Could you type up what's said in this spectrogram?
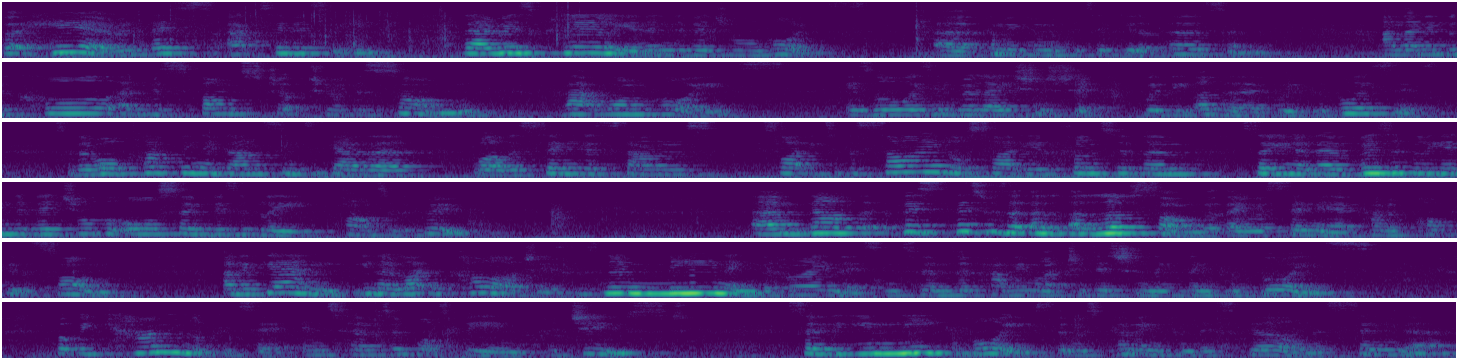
But here, in this activity, there is clearly an individual voice uh, coming from a particular person. And then in the call and response structure of the song, that one voice is always in relationship with the other group of voices. So they're all clapping and dancing together while the singer stands slightly to the side or slightly in front of them. So, you know, they're visibly individual but also visibly part of the group. Um, now, th this, this was a, a love song that they were singing, a kind of popular song. And again, you know, like the collages, there's no meaning behind this in terms of how we might traditionally think of voice. But we can look at it in terms of what's being produced. So the unique voice that was coming from this girl, this singer,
